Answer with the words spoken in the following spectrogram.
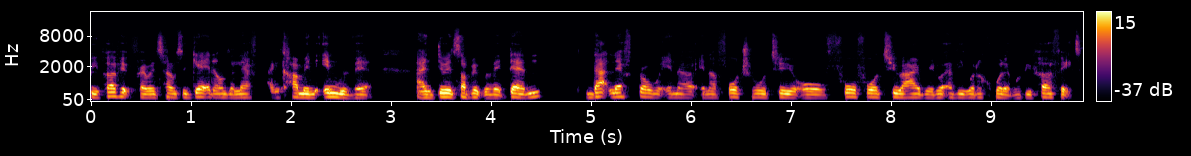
be perfect for him in terms of getting on the left and coming in with it and doing something with it then that left row in a in a four triple two or four four two hybrid, whatever you want to call it, would be perfect.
